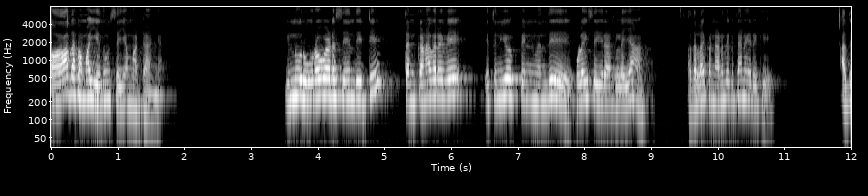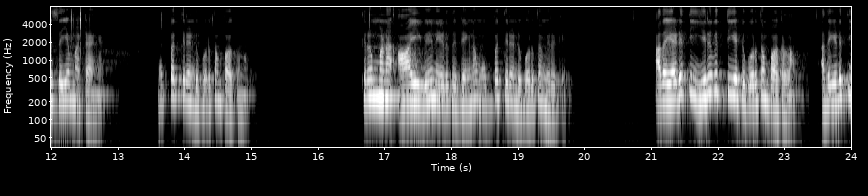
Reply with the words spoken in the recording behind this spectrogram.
பாதகமாக எதுவும் செய்ய மாட்டாங்க. இன்னொரு உறவோட சேர்ந்துட்டு தன் கணவரவே எத்தனையோ பெண் வந்து கொலை செய்கிறாங்க இல்லையா? அதெல்லாம் இப்போ நடந்துட்டு தானே இருக்குது அது செய்ய மாட்டாங்க. முப்பத்தி ரெண்டு பொருத்தம் பார்க்கணும். திருமண ஆய்வுன்னு எடுத்துக்கிட்டிங்கன்னா முப்பத்தி ரெண்டு பொருத்தம் இருக்குது அதை எடுத்து இருபத்தி எட்டு பொருத்தம் பார்க்கலாம். அதை எடுத்து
